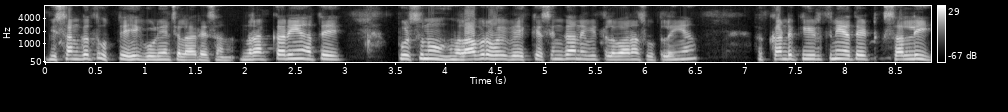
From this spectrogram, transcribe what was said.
ਵੀ ਸੰਗਤ ਉੱਤੇ ਹੀ ਗੋਲੀਆਂ ਚਲਾ ਰਹੇ ਸਨ। ਨਿਰੰਕਾਰੀਆਂ ਅਤੇ ਪੁਲਿਸ ਨੂੰ ਹਮਲਾਵਰ ਹੋਏ ਵੇਖ ਕੇ ਸਿੰਘਾਂ ਨੇ ਵੀ ਤਲਵਾਰਾਂ ਸੁੱਟ ਲਈਆਂ। ਅਖੰਡ ਕੀਰਤਨੀ ਅਤੇ ਟਕਸਾਲੀ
